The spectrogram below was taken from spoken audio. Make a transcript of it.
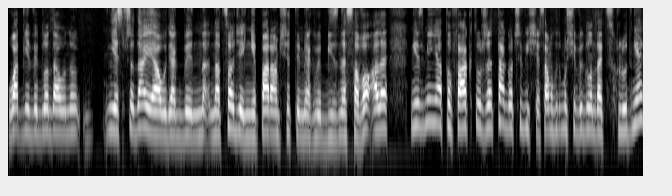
ładnie wyglądało. No, nie sprzedaję aut jakby na, na co dzień, nie param się tym jakby biznesowo, ale nie zmienia to faktu, że tak, oczywiście samochód musi wyglądać schludnie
